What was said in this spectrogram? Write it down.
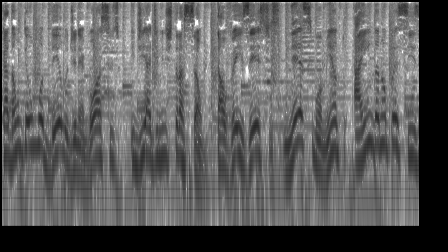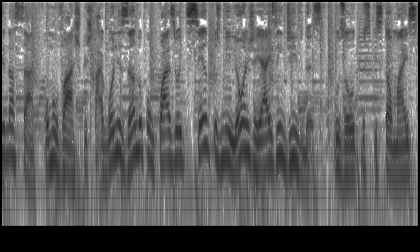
cada um tem um modelo de negócios e de administração. Talvez estes, nesse momento, ainda não precisem da SAF, como o Vasco está agonizando com quase 800 milhões de reais em dívidas. Os outros estão mais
